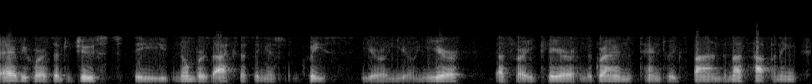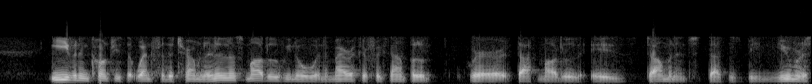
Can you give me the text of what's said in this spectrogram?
Everywhere it's introduced, the numbers accessing it increase year on year on year. That's very clear, and the grounds tend to expand, and that's happening even in countries that went for the terminal illness model. We know in America, for example, where that model is dominant, that there's been numerous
